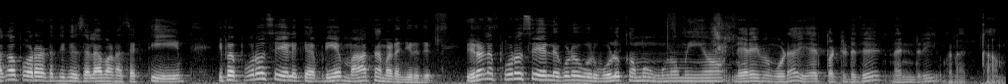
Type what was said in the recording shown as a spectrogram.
அக போராட்டத்துக்கு செலவான சக்தி இப்போ புற செயலுக்கு அப்படியே மாற்றம் அடைஞ்சிருது. இதனால் புற செயலில் கூட ஒரு ஒழுக்கமும் முழுமையும் நிறைவும் கூட ஏற்பட்டுடுது. நன்றி வணக்கம்.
